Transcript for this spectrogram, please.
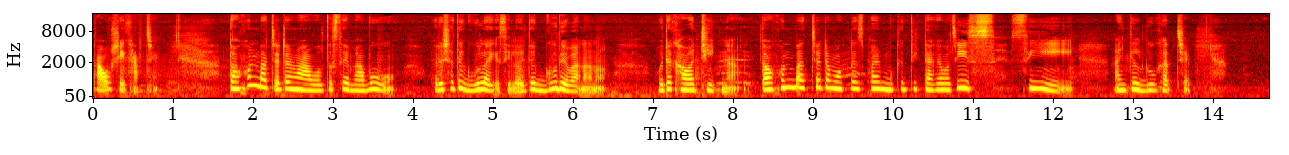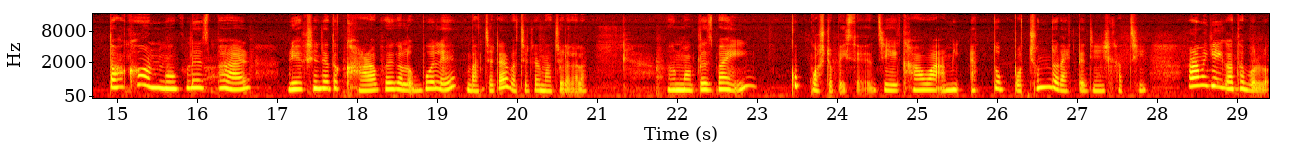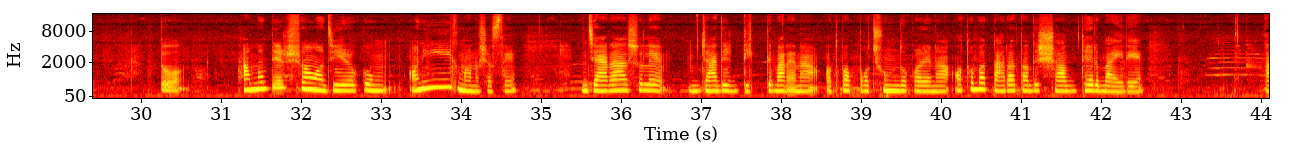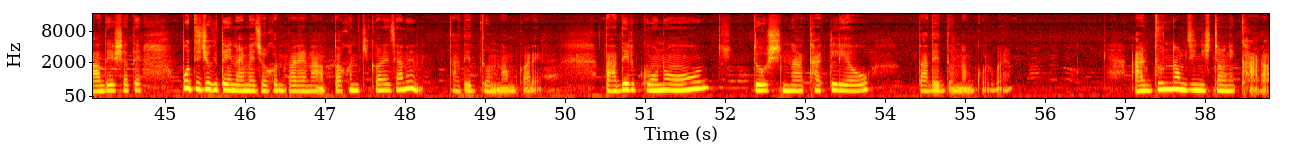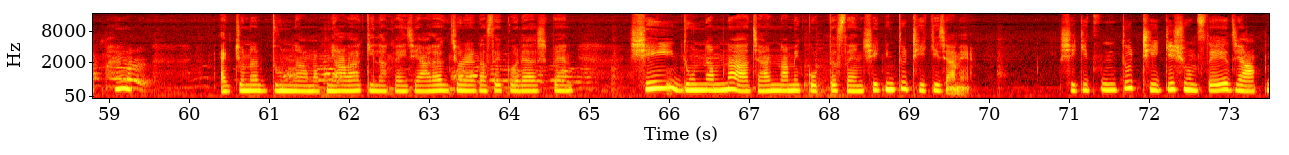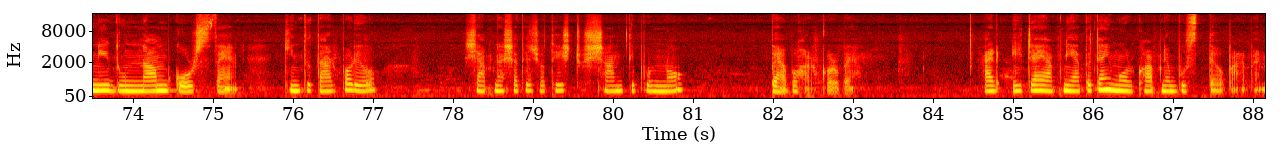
তাও সে খাচ্ছে। তখন বাচ্চাটার মা বলতেছে, বাবু ওটার সাথে গুলা গেছিল, ওইটা গুদে বানানো ওটা খাওয়া ঠিক না। তখন বাচ্চাটা মকলেস ভাইয়ের মুখের দিক তাকে বলছে, ইস, সি, আঙ্কেল গু খাচ্ছে। তখন মকলেস ভাইয়ের রিয়াকশনটা এত খারাপ হয়ে গেল বলে বাচ্চাটার বাচ্চাটার মা চলে গেল। তখন মকলেস ভাই খুব কষ্ট পেয়েছে যে খাওয়া আমি এত পছন্দর একটা জিনিস খাচ্ছি। আর আমাকে এই কথা বলল। তো আমাদের সমাজে এরকম অনেক মানুষ আছে যারা আসলে যাদের দেখতে পারে না অথবা পছন্দ করে না অথবা তারা তাদের সাধ্যের বাইরে তাদের সাথে প্রতিযোগিতায় নামে যখন পারে না, তখন কি করে জানেন? তাদের দুর্নাম করে। তাদের কোনো দোষ না থাকলেও তাদের দুর্নাম করবে। আর দুর্নাম জিনিসটা অনেক খারাপ হ্যাঁ? একজনের দুর্নাম আপনি আর এক এলাকায় যে আর একজনের কাছে করে আসবেন, সেই দুর্নাম না যার নামে করতেছেন, সে কিন্তু ঠিকই জানে। সে কিন্তু ঠিকই শুনছে যে আপনি দুর্নাম করছেন, কিন্তু তারপরেও সে আপনার সাথে যথেষ্ট শান্তিপূর্ণ ব্যবহার করবে। আর এটাই আপনি এতটাই মূর্খ, আপনি বুঝতেও পারবেন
